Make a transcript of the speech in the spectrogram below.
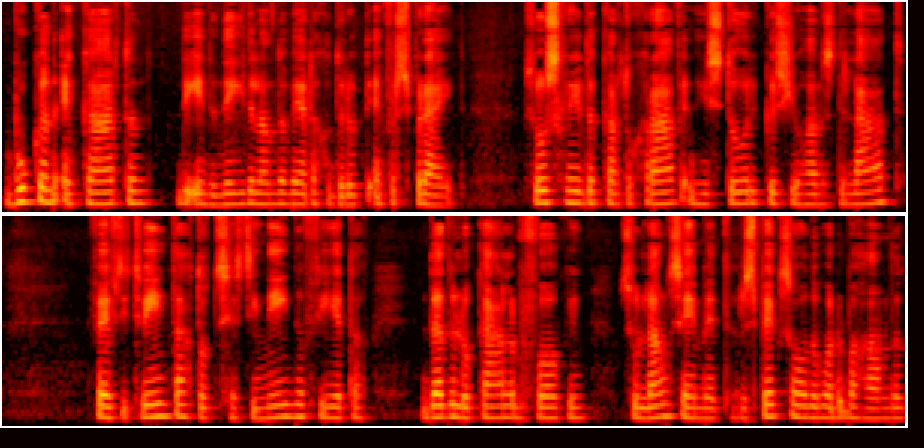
boeken en kaarten die in de Nederlanden werden gedrukt en verspreid. Zo schreef de cartograaf en historicus Johannes de Laat 1582 tot 1649 dat de lokale bevolking, zolang zij met respect zouden worden behandeld,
